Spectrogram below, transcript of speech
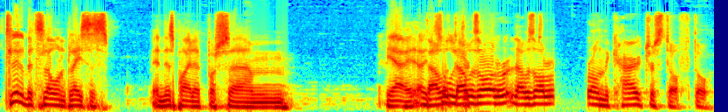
It's a little bit slow in places in this pilot, but um, yeah, That was, that was all. That was all around the character stuff, though.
